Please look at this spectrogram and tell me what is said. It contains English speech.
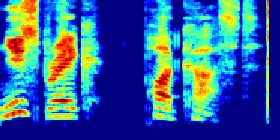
Newsbreak podcast.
